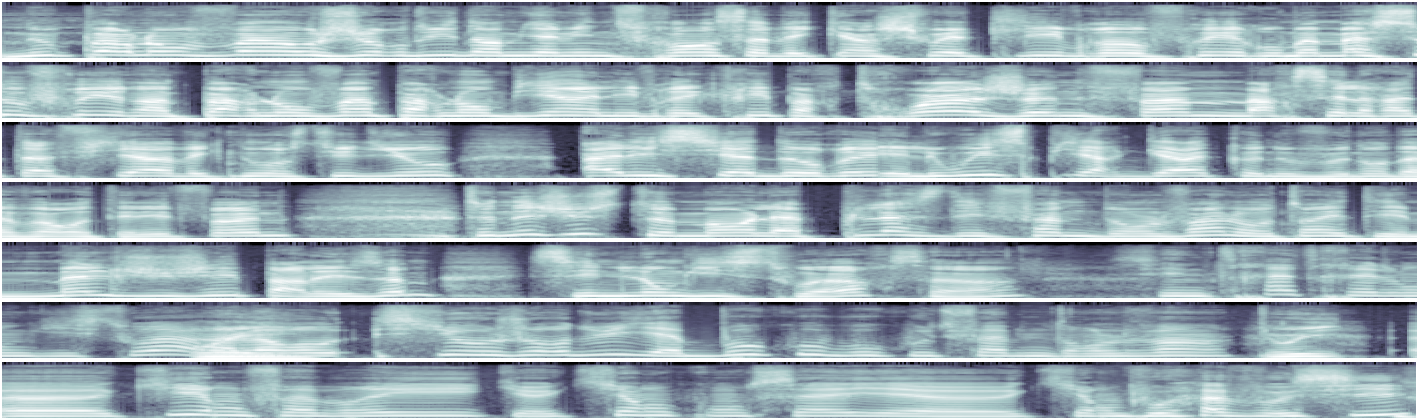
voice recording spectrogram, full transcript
Nous parlons vin aujourd'hui dans Miami France avec un chouette livre à offrir ou même à s'offrir. Un Parlons vin, parlons bien, un livre écrit par trois jeunes femmes. Marcel Ratafia avec nous en studio, Alicia Doré et Louise Pierga que nous venons d'avoir au téléphone. Tenez justement, la place des femmes dans le vin a longtemps été mal jugée par les hommes. C'est une longue histoire, ça. hein? C'est une très très longue histoire. Oui. Alors, si aujourd'hui il y a beaucoup beaucoup de femmes dans le vin, Oui. euh, qui en fabriquent, qui en conseillent, euh, qui en boivent aussi,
